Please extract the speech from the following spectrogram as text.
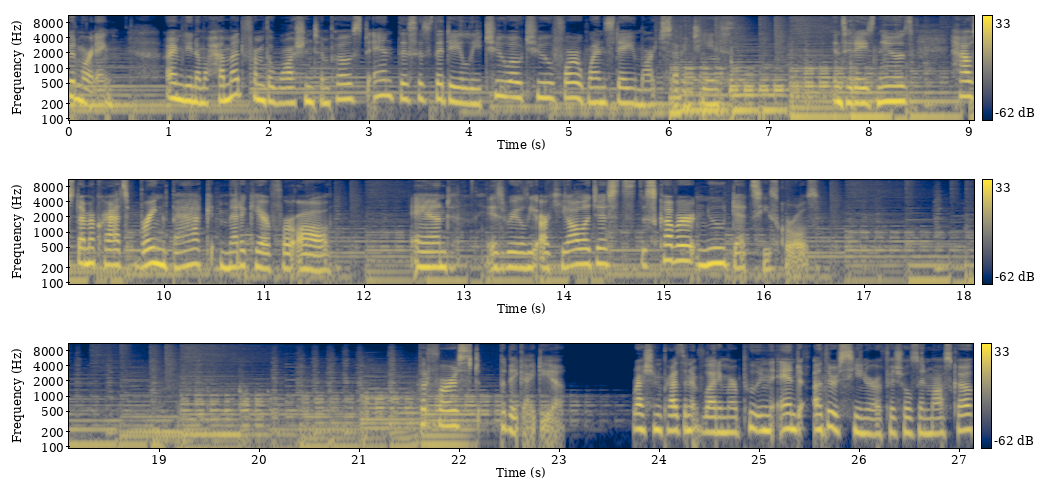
Good morning. I'm Lina Mohammed from The Washington Post, and this is the Daily 202 for Wednesday, March 17th. In today's news, House Democrats bring back Medicare for All, and Israeli archaeologists discover new Dead Sea Scrolls. But first, the big idea. Russian President Vladimir Putin and other senior officials in Moscow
